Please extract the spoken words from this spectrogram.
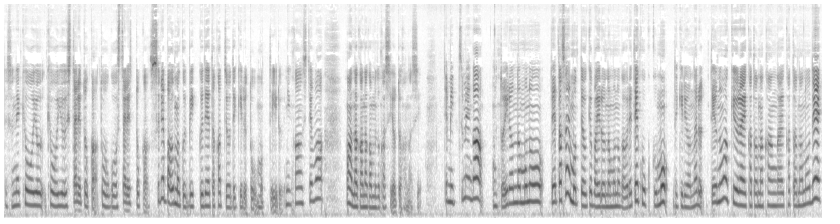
ですね、共有、共有したりとか、統合したりとかすれば、うまくビッグデータ活用できると思っている。に関しては、まあ、なかなか難しいよという話。で、3つ目が、えっと、いろんなものを、データさえ持っておけばいろんなものが売れて広告もできるようになる。っていうのは旧来型な考え方なので、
